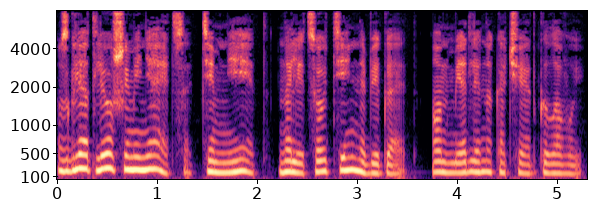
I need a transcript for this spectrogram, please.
Взгляд Лёши меняется, темнеет, на лицо тень набегает. Он медленно качает головой.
